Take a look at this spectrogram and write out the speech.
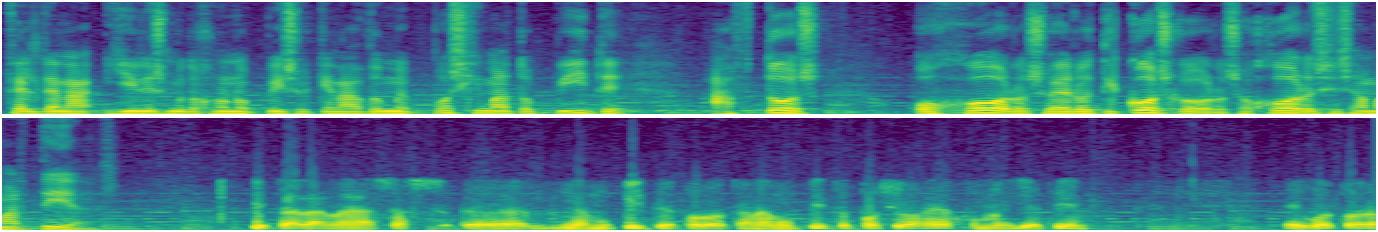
Θέλετε να γυρίσουμε το χρόνο πίσω και να δούμε πώς σχηματοποιείται αυτός ο χώρος, ο ερωτικός χώρος, ο χώρος της αμαρτίας. Ήθελα να σας, ε, να μου πείτε πρώτα, να μου πείτε πόση ώρα έχουμε, γιατί εγώ τώρα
